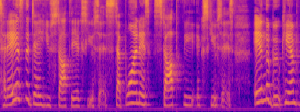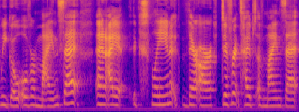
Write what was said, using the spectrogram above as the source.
today is the day you stop the excuses. Step one is stop the excuses. In the bootcamp, we go over mindset and I explain there are different types of mindset.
